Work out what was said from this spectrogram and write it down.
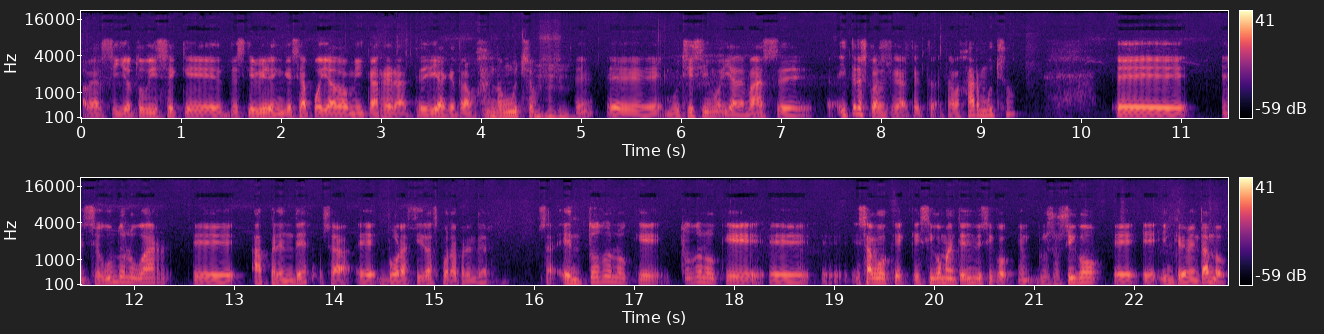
A ver, si yo tuviese que describir en qué se ha apoyado mi carrera, te diría que trabajando mucho, ¿eh? muchísimo, y además hay tres cosas, fíjate, trabajar mucho. en segundo lugar, eh, aprender, o sea, eh, voracidad por aprender. O sea, en todo lo que, todo lo que eh, es algo que, sigo manteniendo y sigo, incluso sigo incrementando.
